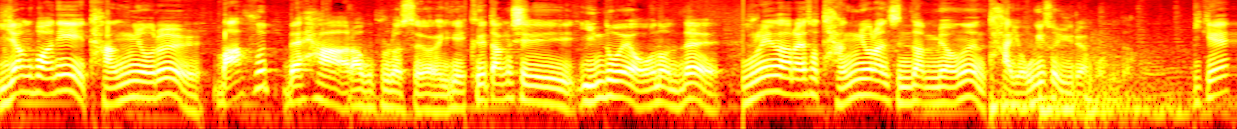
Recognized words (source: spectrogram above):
이 양반이 당뇨를 마훗 메하라고 불렀어요. 이게 그 당시 인도의 언어인데 우리나라에서 당뇨란 진단명은 다 여기서 유래한 겁니다. 이게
